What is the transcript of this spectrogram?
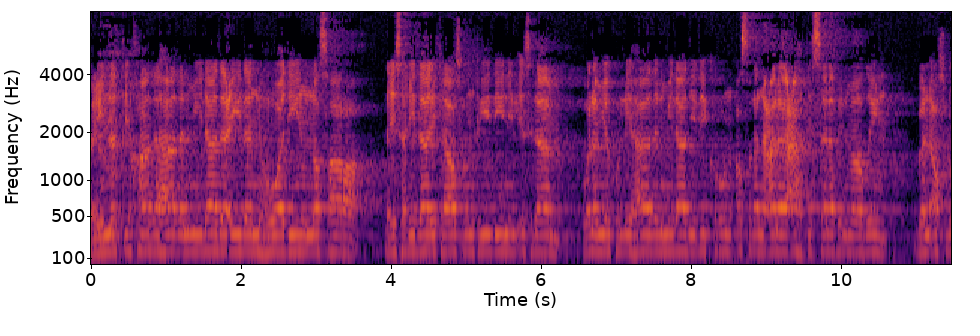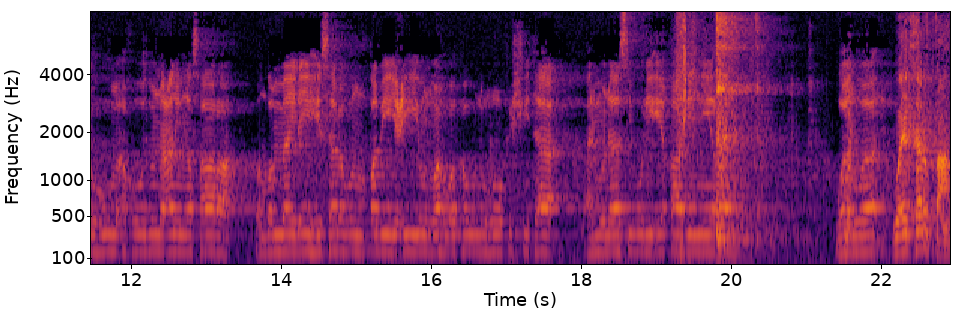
فإن اتخاذ هذا الميلاد عيدا هو دين النصارى. ليس لذلك أصل في دين الإسلام ولم يكن لهذا الميلاد ذكر أصلا على عهد السلف الماضين. بل أصله مأخوذ عن النصارى وانضم إليه سبب طبيعي وهو كونه في الشتاء المناسب لإيقاد النيران. وأنواع ويكثر الطعام.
